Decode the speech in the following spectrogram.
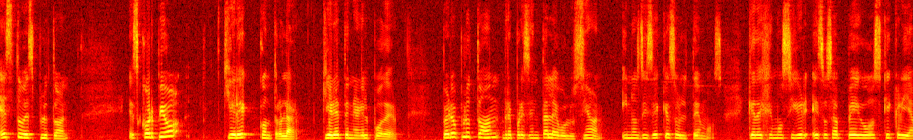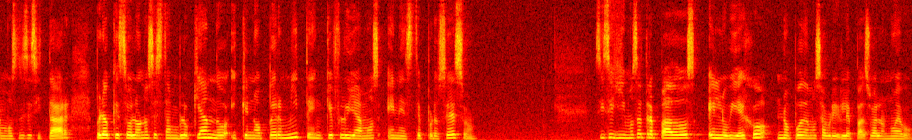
Esto es Plutón. Escorpio quiere controlar, quiere tener el poder, pero Plutón representa la evolución y nos dice que soltemos, que dejemos ir esos apegos que creíamos necesitar, pero que solo nos están bloqueando y que no permiten que fluyamos en este proceso. Si seguimos atrapados en lo viejo, no podemos abrirle paso a lo nuevo,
